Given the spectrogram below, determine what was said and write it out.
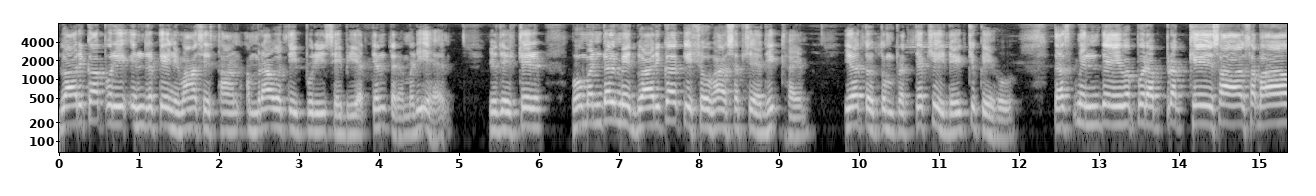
द्वारिकापुरी इंद्र के निवास स्थान अमरावतीपुरी से भी अत्यंत रमणीय है। युधिष्ठिर, भूमंडल में द्वारिका की शोभा सबसे अधिक है। यह तो तुम प्रत्यक्ष ही देख चुके हो। तस्मिन् देवपुर प्रख्ये सा सभा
